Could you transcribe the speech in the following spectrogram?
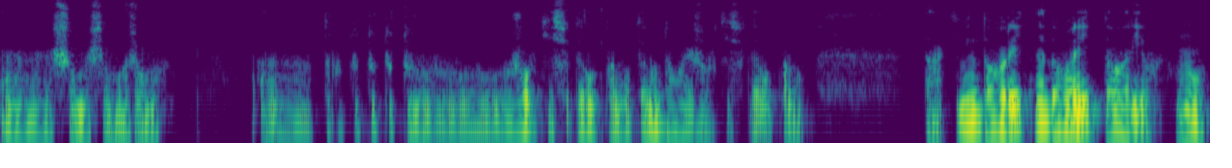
Е, Що ми ще можемо? Е. Жовті сюди лупанути. Ну, давай жовті сюди лупану. Так, він догорить, не догорить, догорів. Ну.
